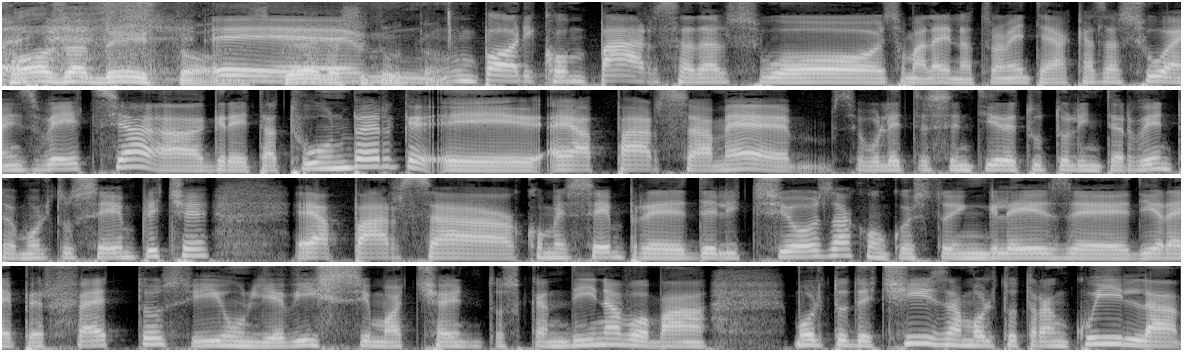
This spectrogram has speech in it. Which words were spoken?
Cosa ha detto? Eh, Spiegaci tutto. Un po' ricomparsa dal suo, insomma lei naturalmente è a casa sua in Svezia, a Greta Thunberg e è apparsa a me, se volete sentire tutto l'intervento è molto semplice, è apparsa come sempre deliziosa con questo inglese direi perfetto, sì, un lievissimo accento scandinavo ma molto decisa, molto tranquilla,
